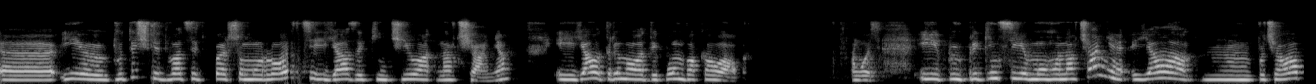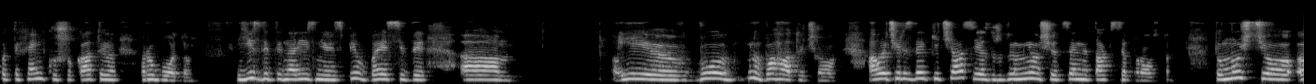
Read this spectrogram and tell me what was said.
е, і в 2021 році я закінчила навчання і я отримала диплом бакалавр. Ось і при кінці мого навчання я почала потихеньку шукати роботу, їздити на різні співбесіди. А, і було ну, багато чого. Але через деякий час я зрозуміла, що це не так все просто, тому що е,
